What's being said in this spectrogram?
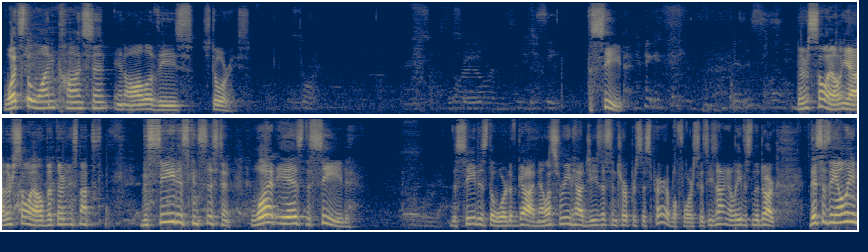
What's the one constant in all of these stories? The seed. There's soil, yeah, there's soil, but there, it's not. The seed is consistent. What is the seed? The seed is the Word of God. Now let's read how Jesus interprets this parable for us because he's not going to leave us in the dark. This is the only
